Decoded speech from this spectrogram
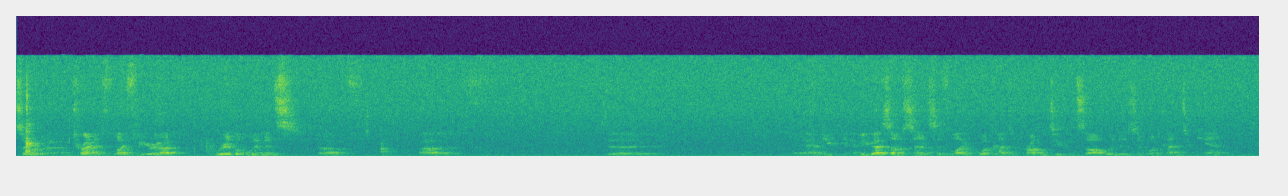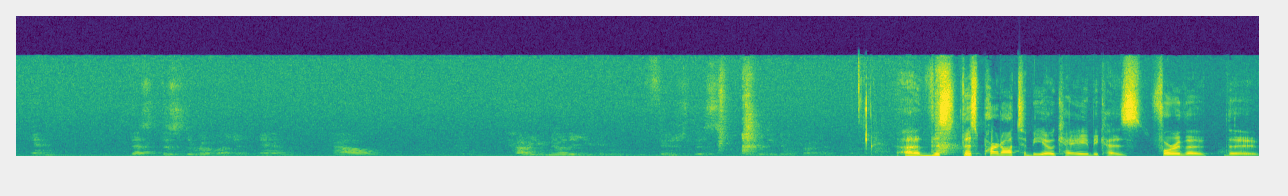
So I'm trying to like figure out where the limits of, uh, the, have you, have you got some sense of like what kinds of problems you can solve with this and what kinds you can't? And that's, this is the real question, and how, how do you know that you can finish this particular project? Uh, this this part ought to be okay because for the the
